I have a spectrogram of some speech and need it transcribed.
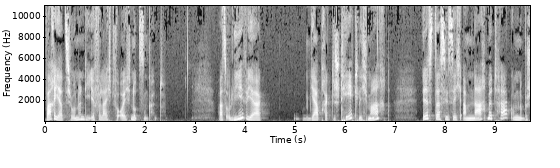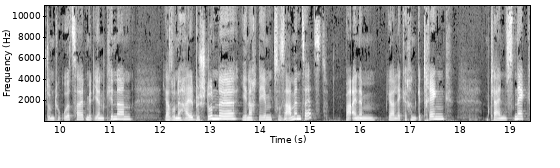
Variationen, die ihr vielleicht für euch nutzen könnt. Was Olivia ja praktisch täglich macht, ist, dass sie sich am Nachmittag um eine bestimmte Uhrzeit mit ihren Kindern ja so eine halbe Stunde, je nachdem, zusammensetzt bei einem ja leckeren Getränk, einem kleinen Snack,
